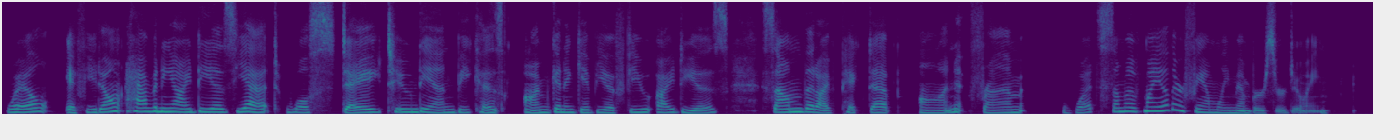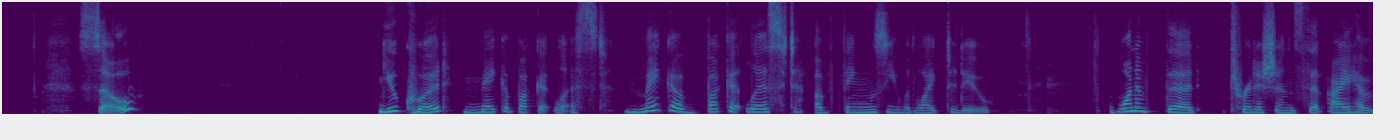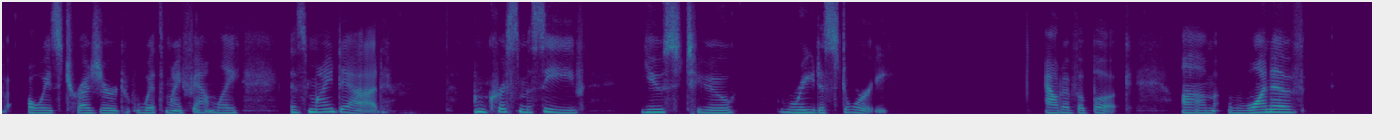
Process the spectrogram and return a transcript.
Well, if you don't have any ideas yet, well, stay tuned in because I'm going to give you a few ideas, some that I've picked up on from what some of my other family members are doing. So, you could make a bucket list. Make a bucket list of things you would like to do. One of the traditions that I have always treasured with my family is my dad on Christmas Eve used to read a story out of a book. Um, one of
